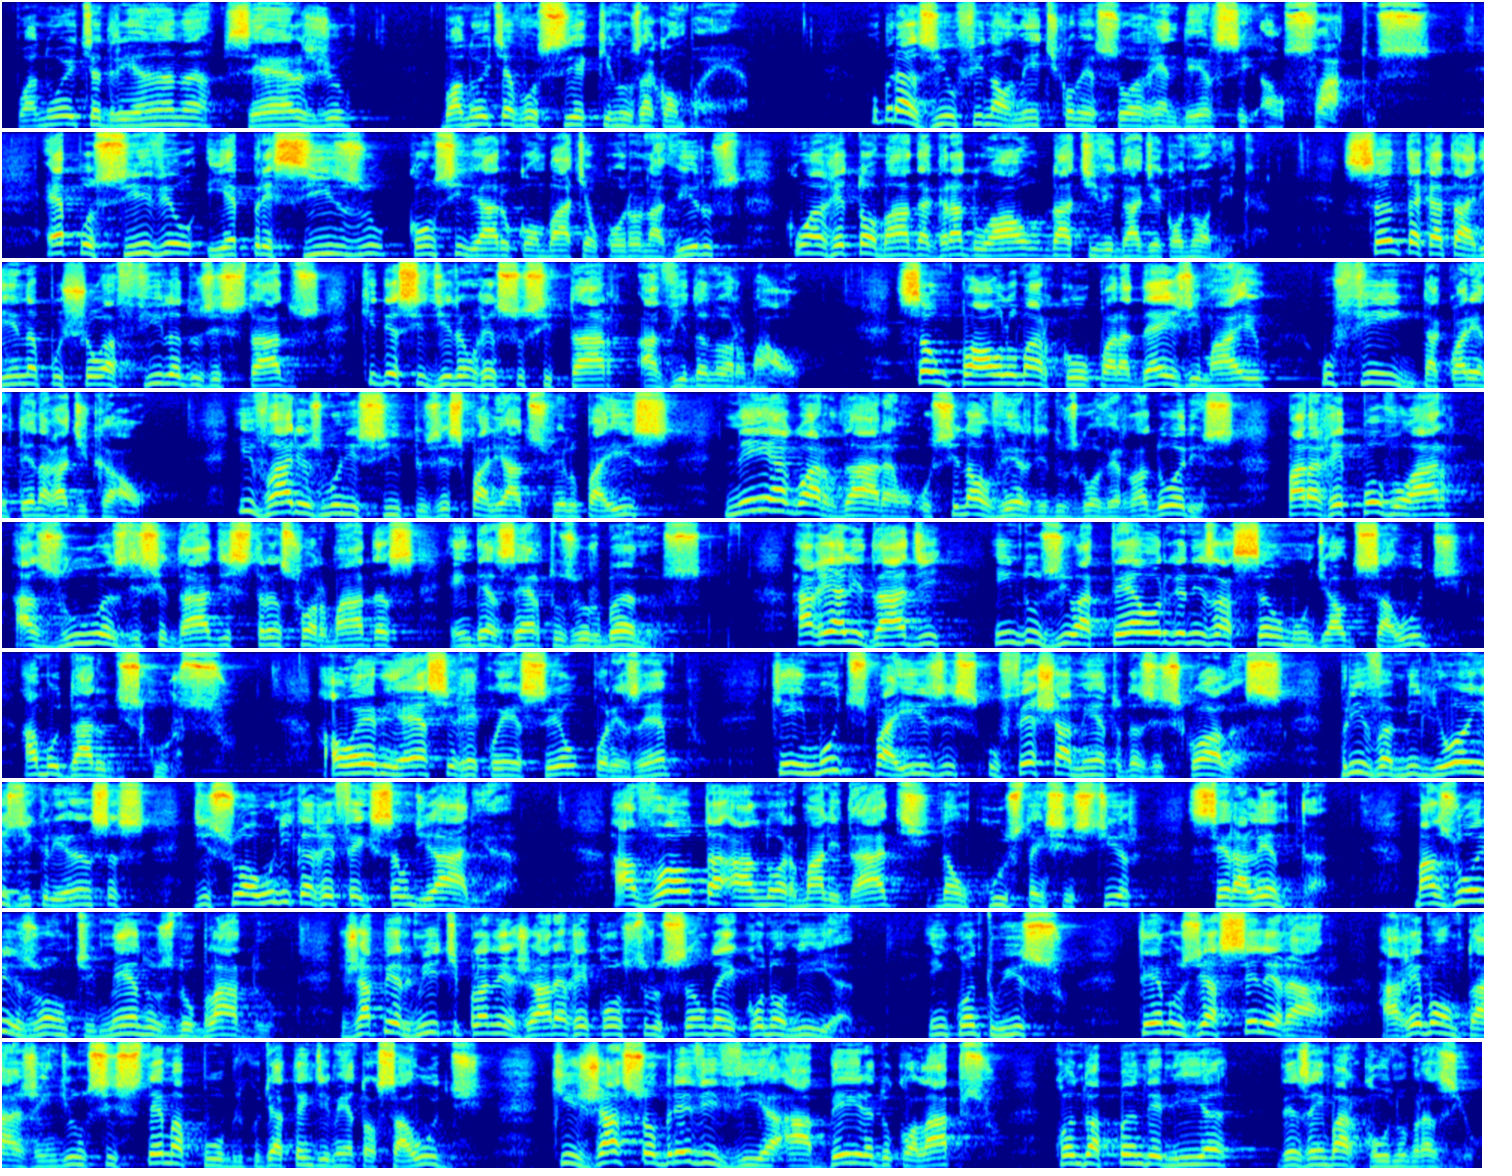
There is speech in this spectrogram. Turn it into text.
Boa noite, Adriana, Sérgio. Boa noite a você que nos acompanha. O Brasil finalmente começou a render-se aos fatos. É possível e é preciso conciliar o combate ao coronavírus com a retomada gradual da atividade econômica. Santa Catarina puxou a fila dos estados que decidiram ressuscitar a vida normal. São Paulo marcou para 10 de maio o fim da quarentena radical. E vários municípios espalhados pelo país nem aguardaram o sinal verde dos governadores para repovoar as ruas de cidades transformadas em desertos urbanos. A realidade induziu até a Organização Mundial de Saúde a mudar o discurso. A OMS reconheceu, por exemplo, que em muitos países o fechamento das escolas priva milhões de crianças de sua única refeição diária. A volta à normalidade, não custa insistir, será lenta, mas o horizonte menos nublado já permite planejar a reconstrução da economia Enquanto isso, temos de acelerar a remontagem de um sistema público de atendimento à saúde que já sobrevivia à beira do colapso quando a pandemia desembarcou no Brasil.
